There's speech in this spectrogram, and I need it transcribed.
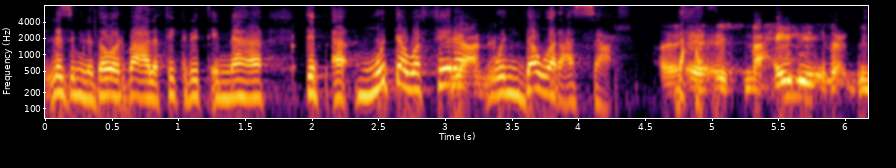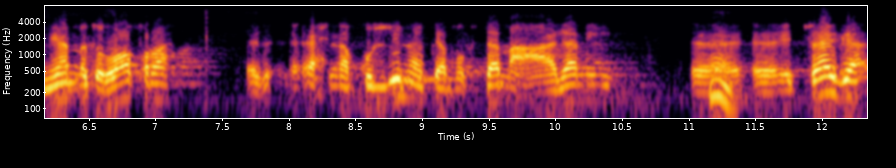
لازم ندور بقى على فكرة إنها تبقى متوفرة يعني- وندور على السعر. اسمحي لي من يمة الوفرة آه، إحنا كلنا كمجتمع عالمي آه، آه، اتفاجأ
